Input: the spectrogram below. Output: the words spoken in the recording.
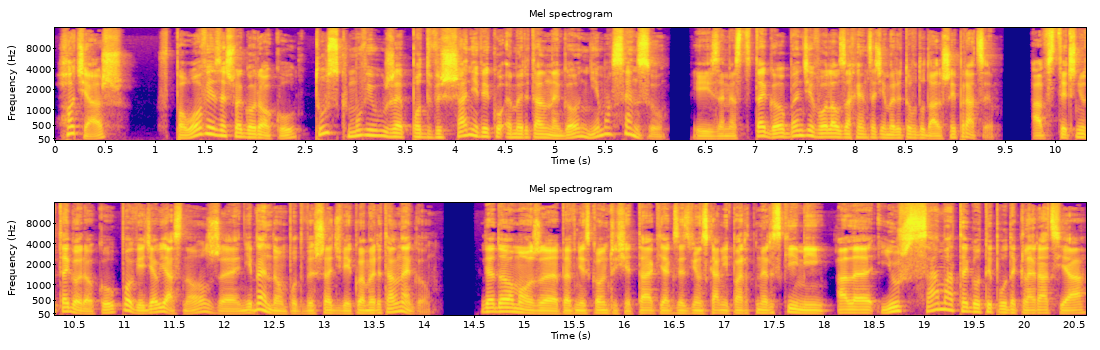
Chociaż w połowie zeszłego roku Tusk mówił, że podwyższanie wieku emerytalnego nie ma sensu i zamiast tego będzie wolał zachęcać emerytów do dalszej pracy. A w styczniu tego roku powiedział jasno, że nie będą podwyższać wieku emerytalnego. Wiadomo, że pewnie skończy się tak jak ze związkami partnerskimi, ale już sama tego typu deklaracja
